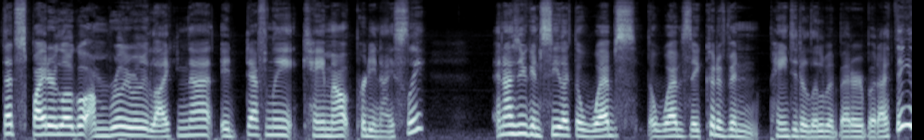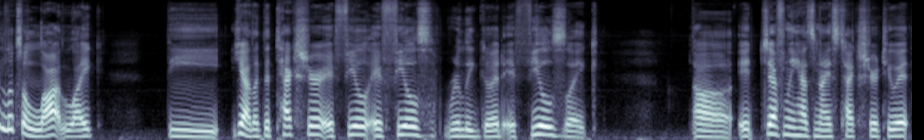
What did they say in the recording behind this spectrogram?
That spider logo, I'm really, really liking that. It definitely came out pretty nicely. And as you can see, like the webs, the webs, they could have been painted a little bit better, but I think it looks a lot like the yeah like the texture it feel it feels really good. It feels like uh it definitely has nice texture to it.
